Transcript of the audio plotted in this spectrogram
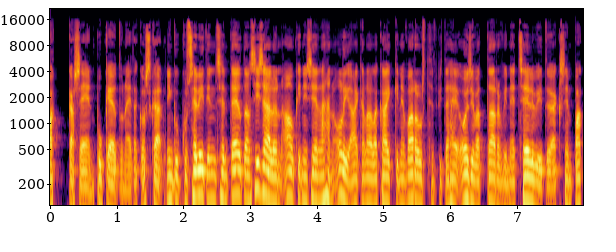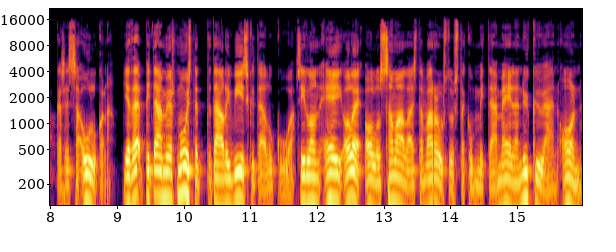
pakkaseen pukeutuneita, koska niin kun selitin sen teltan sisällön auki, niin siellähän oli aika lailla kaikki ne varusteet, mitä he olisivat tarvinneet selviytyäkseen pakkasessa ulkona. Ja t- pitää myös muistaa, että tämä oli 50-lukua. Silloin ei ole ollut samanlaista varustusta kuin mitä meillä nykyään on.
